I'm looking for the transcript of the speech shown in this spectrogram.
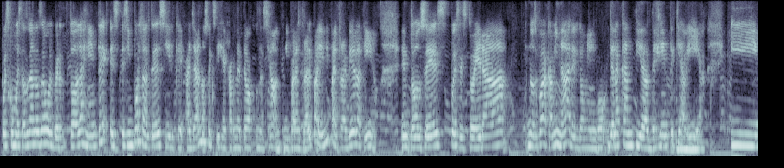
pues como estas ganas de volver toda la gente, es, es, importante decir que allá no se exige carnet de vacunación, ni para entrar al país, ni para entrar al Vive Latino. Entonces, pues esto era no se podía caminar el domingo de la cantidad de gente que había. Y,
